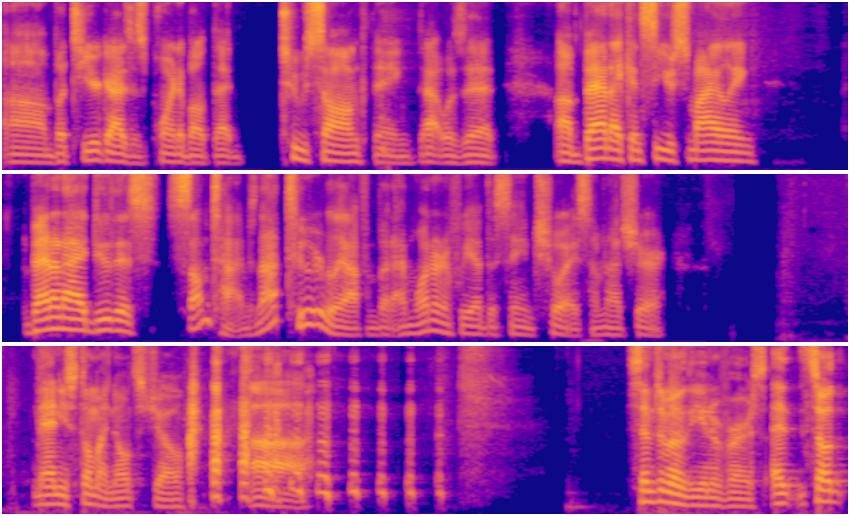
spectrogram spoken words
Um, but to your guys' point about that two song thing, that was it. Uh, ben, I can see you smiling. Ben and I do this sometimes, not too really often, but I'm wondering if we have the same choice. I'm not sure. Man, you stole my notes, Joe. Uh, Symptom of the universe. And so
